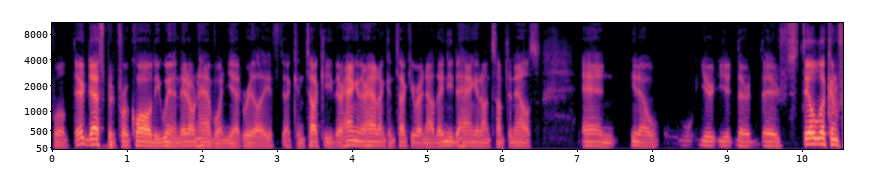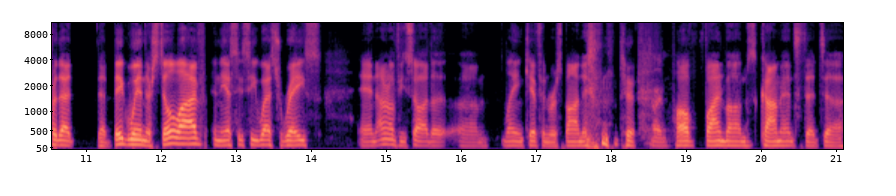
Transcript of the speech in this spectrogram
well they're desperate for a quality win. They don't have one yet, really. If uh, Kentucky, they're hanging their hat on Kentucky right now. They need to hang it on something else. And you know, you're, you they're they're still looking for that that big win. They're still alive in the SEC West race. And I don't know if you saw the um, Lane Kiffin responded to. Paul Finebaum's comments that uh,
